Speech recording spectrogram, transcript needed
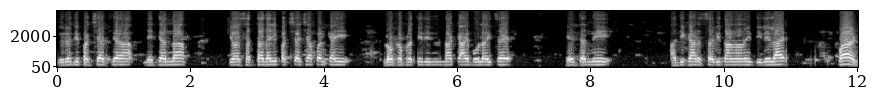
विरोधी पक्षातल्या नेत्यांना किंवा सत्ताधारी पक्षाच्या पण काही लोकप्रतिनिधींना काय बोलायचंय हे त्यांनी अधिकार संविधानाने दिलेला आहे. पण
